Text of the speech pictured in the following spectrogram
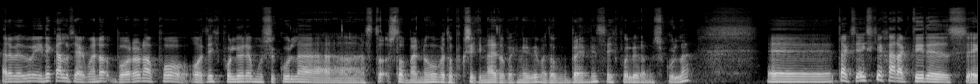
Ρε, είναι καλοφτιαγμένο. Μπορώ να πω ότι έχει πολύ ωραία μουσικούλα στο, στο μενού με το που ξεκινάει το παιχνίδι, με το που μπαίνεις. Έχει πολύ ωραία μουσικούλα. Ε, εντάξει, έχεις και χαρακτήρες. Ε,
